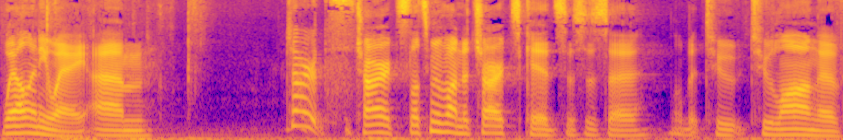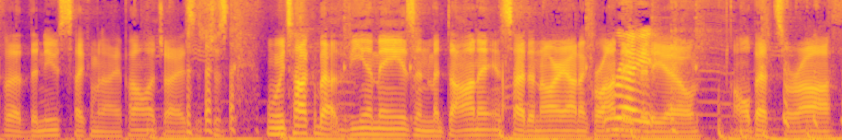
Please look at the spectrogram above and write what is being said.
well, anyway, um, Charts. charts. Let's move on to charts, kids. This is a little bit too too long of uh, the news segment. I apologize. It's just when we talk about VMAs and Madonna inside an Ariana Grande Right. video, all bets are off.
